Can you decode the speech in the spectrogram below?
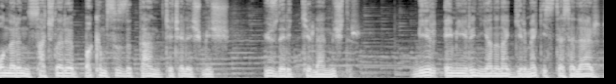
Onların saçları bakımsızlıktan keçeleşmiş, yüzleri kirlenmiştir. Bir emirin yanına girmek isteseler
